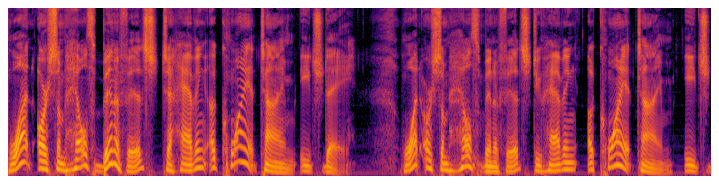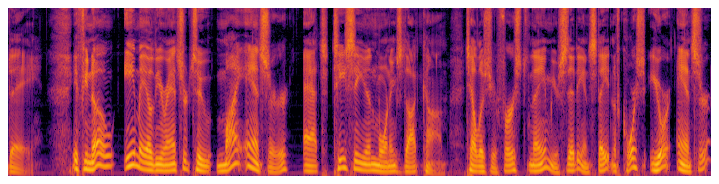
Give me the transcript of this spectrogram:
what are some health benefits to having a quiet time each day? What are some health benefits to having a quiet time each day? If you know, email your answer to myanswer at tcnmornings.com. Tell us your first name, your city and state, and of course, your answer.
